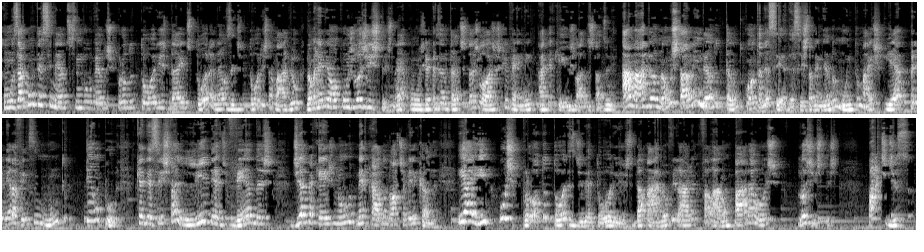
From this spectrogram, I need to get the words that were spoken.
com os acontecimentos envolvendo os produtores da editora, né? Os editores da Marvel, numa reunião com os lojistas, né? Com os representantes das lojas que vendem HQs lá nos Estados Unidos. A Marvel não está vendendo tanto quanto a DC. A DC está vendendo muito mais e é a primeira vez em muito tempo que a DC está líder de vendas de HQs no mercado norte-americano. E aí, os produtores, diretores da Marvel viraram e falaram para os lojistas. Parte disso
